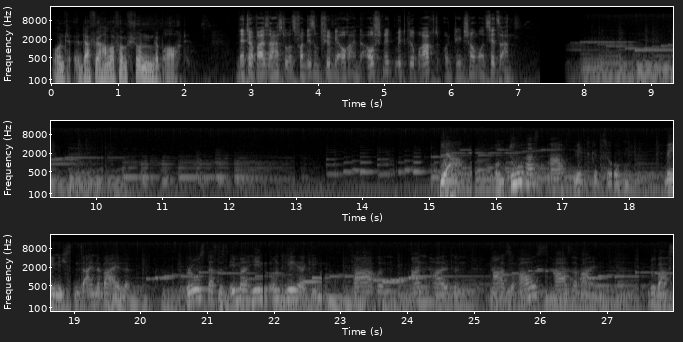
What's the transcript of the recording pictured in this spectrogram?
und dafür haben wir fünf Stunden gebraucht. Netterweise hast du uns von diesem Film ja auch einen Ausschnitt mitgebracht und den schauen wir uns jetzt an. Ja, und du hast brav mitgezogen, wenigstens eine Weile. Bloß, dass es immer hin und her ging. Fahren, anhalten, Hase raus, Hase rein. Du warst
